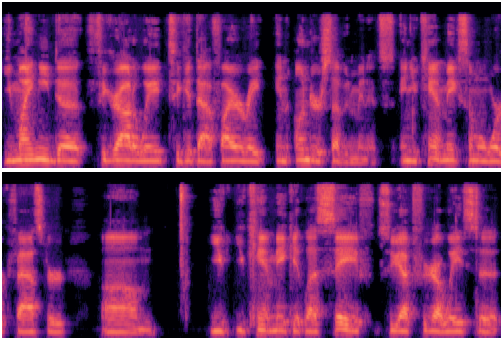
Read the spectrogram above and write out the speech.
you might need to figure out a way to get that fire rate in under seven minutes. And you can't make someone work faster. Um, you, you can't make it less safe. So you have to figure out ways to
